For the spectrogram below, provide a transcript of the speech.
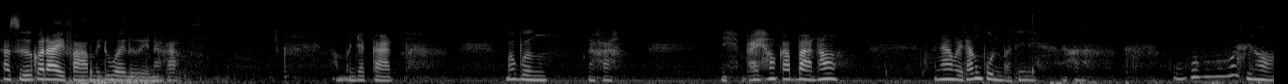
ถ้าซื้อก็ได้ฟาร์มไปด้วยเลยนะคะอาบรรยากาศมาเบิงนะคะ นี่ไปเฮากลับบ้านเฮา ย่างไปทั้งปุ่นแบัดที่นี่นะคะโอ้ยพี่น้อง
